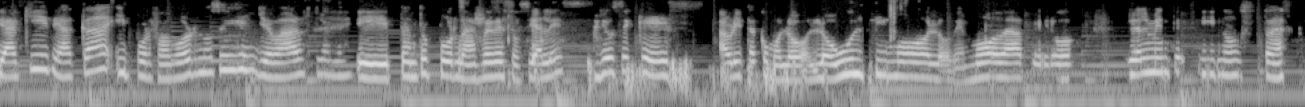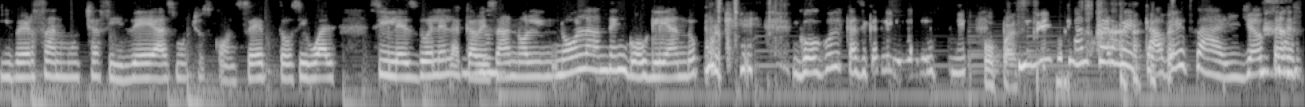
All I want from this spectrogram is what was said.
de, aquí, de acá, y por favor no se dejen llevar eh, tanto por las redes sociales. Yo sé que es ahorita como lo, lo último, lo de moda, pero realmente sí nos transversan muchas ideas, muchos conceptos. Igual, si les duele la cabeza, no, no la anden googleando porque Google casi casi les va a decir o cáncer de cabeza y ya ustedes,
